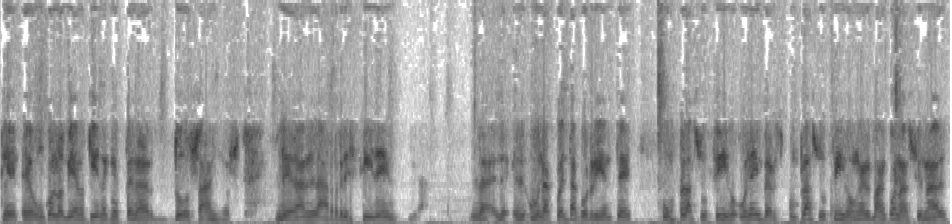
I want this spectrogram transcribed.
Eh, un colombiano tiene que esperar dos años. Le dan la residencia. una cuenta corriente, un plazo fijo, una un plazo fijo en el Banco Nacional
